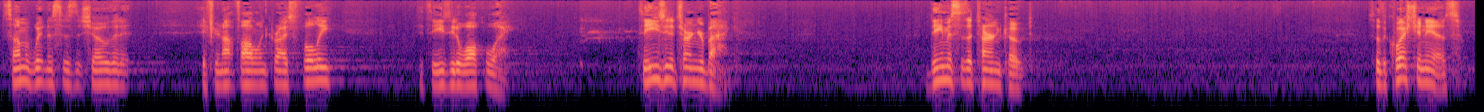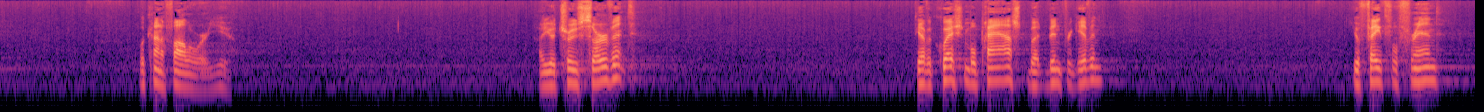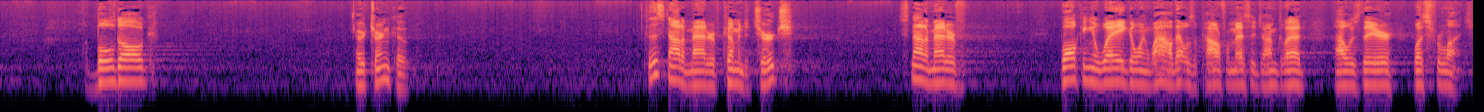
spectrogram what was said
Some witnesses that show that it, if you're not following Christ fully, it's easy to walk away. It's easy to turn your back. Demas is a turncoat. So the question is what kind of follower are you? Are you a true servant? Do you have a questionable past but been forgiven? You a faithful friend? A bulldog? Or a turncoat? Because it's not a matter of coming to church. It's not a matter of walking away going, wow, that was a powerful message. I'm glad I was there. What's for lunch?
